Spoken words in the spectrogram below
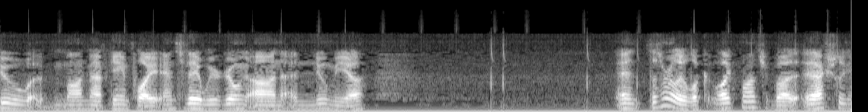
2 mod map gameplay and today we're going on Numia. And it doesn't really look like much but it actually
